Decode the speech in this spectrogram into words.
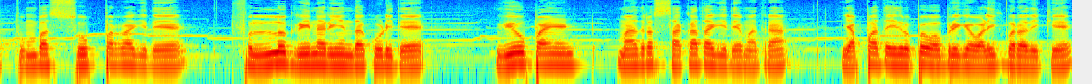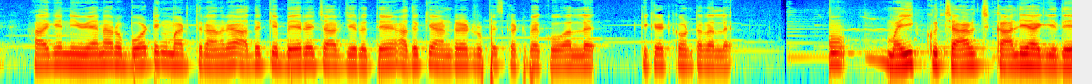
ತುಂಬ ಸೂಪರ್ ಆಗಿದೆ. ಫುಲ್ಲು ಗ್ರೀನರಿಯಿಂದ ಕೂಡಿದೆ. ವ್ಯೂ ಪಾಯಿಂಟ್ ಮಾತ್ರ ಸಖತ್ತಾಗಿದೆ ಮಾತ್ರ. ಎಪ್ಪತ್ತೈದು ರೂಪಾಯಿ ಒಬ್ಬರಿಗೆ ಒಳಗೆ ಬರೋದಕ್ಕೆ. ಹಾಗೆ ನೀವೇನಾದ್ರು ಬೋಟಿಂಗ್ ಮಾಡ್ತೀರಾ ಅಂದರೆ ಅದಕ್ಕೆ ಬೇರೆ ಚಾರ್ಜ್ ಇರುತ್ತೆ. ಅದಕ್ಕೆ ಹಂಡ್ರೆಡ್ ರುಪೀಸ್ ಕಟ್ಟಬೇಕು ಅಲ್ಲೇ. ಟಿಕೆಟ್ ಕೌಂಟರಲ್ಲೇ. ಮೈಕ್ ಚಾರ್ಜ್ ಖಾಲಿಯಾಗಿದೆ,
